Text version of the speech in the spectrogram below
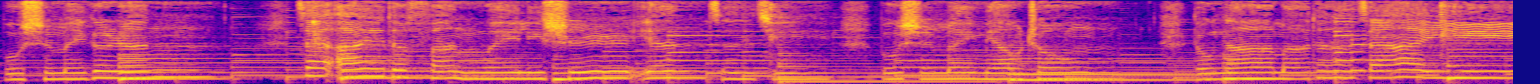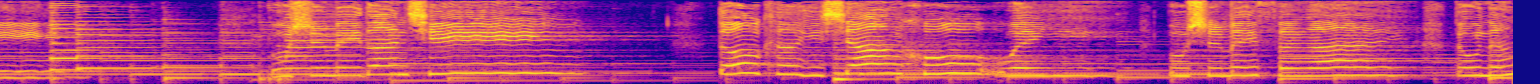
不是每个人在爱的范围里试验自己，不是每秒钟都那么的在意，不是每段情都可以相互偎依。不是每份爱都能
